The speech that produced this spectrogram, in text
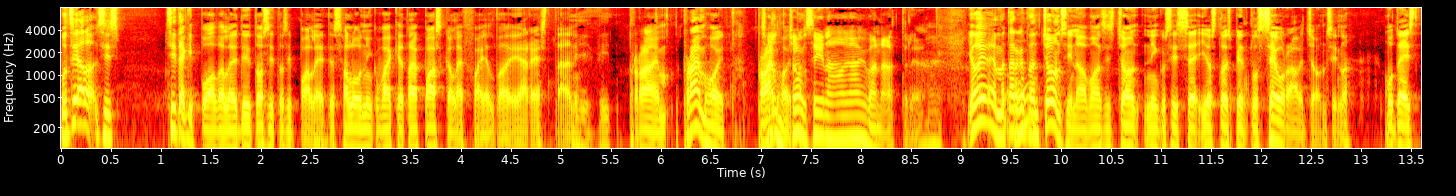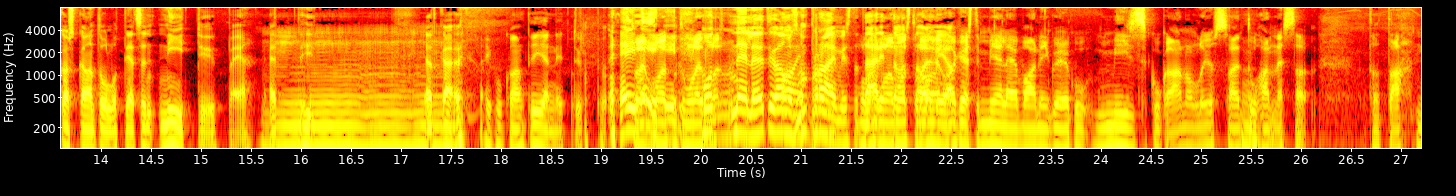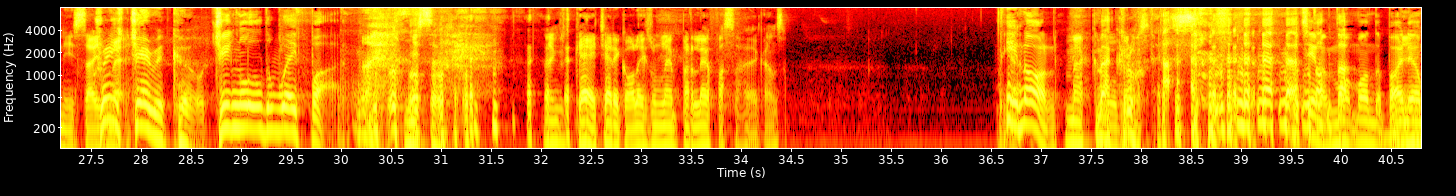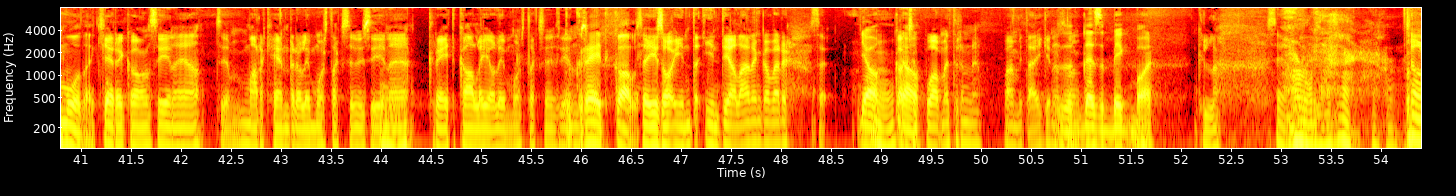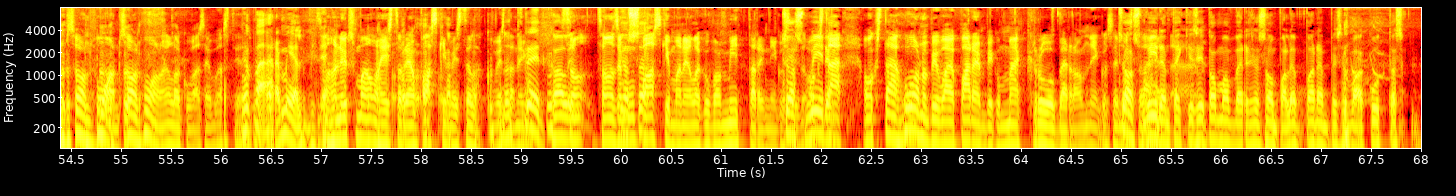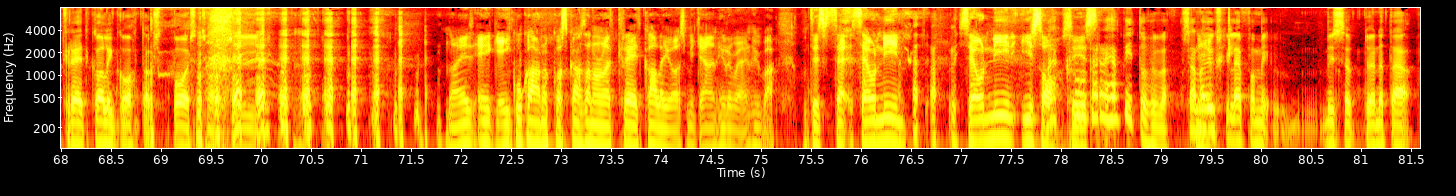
Mutta siellä on siis sitäkin puolta löytyy tosi tosi paljon. Et jos haluaa niinku vaikka jotain paskaleffailtoja järjestää, niin. Prime, Prime hoitaa. Prime John, hoitaa. John Cena on ihan hyvä näyttelijä. Joo, joo, en mä tarkoitan John Cenaa, vaan siis, John, niin siis se, jos olisi pitänyt tulla seuraava John Cena. Mutta ei sit koskaan tullut, tiedätkö, niitä tyyppejä. Et, Mm. jotka, Ei kukaan tiedä niitä tyyppejä. ei Tulee- niin, mulle- mulle- mutta mulle- ne löytyy Amazon Primeista mulla, mulla tähdittävästä tulee omia. oikeasti mieleen vaan niinku joku Miz, kuka on ollut jossain tuhannessa tota, niissä Chris Jericho, Jingle the Way Far. missä. Hei, Jericho oli sun lemppari leffassa heidän kanssa. Niin on. Mac Mac Rubens. Mut siinä on mo- monta painia muutenkin. Jericho on siinä ja Mark Henry oli muistaakseni siinä ja Great Kali oli muistaakseni siinä. Great Kali. Se iso int- intialainen kaveri, se Joo, kaksi ja joo. puoli metrinen vai mitä ikinä se There's on. a, there's a big boy. Kyllä. Se on, se on, se on, huono, se on huono elokuva, Sebastian. Väärä mielipide. Se on yksi maailmanhistorian paskimmista elokuvista. No, niin Kali- se, on, se on se mun Jossa- paskimman elokuvan mittari. Niin Joss siis, onko Whedon- tää, onks tää huonompi vai parempi kuin Mac Gruber on? Niin kuin se, mistä Whedon teki siitä oman version, se on paljon parempi, se vaan kuttas Great Kalin kohtaukset pois ja se on. No ei, ei, ei, kukaan ole koskaan sanonut, että Great Kali olisi mikään hirveän hyvä. Mutta siis se, se, on niin, se on niin iso. Mac siis, Gruber on ihan vittu hyvä. Sano Niin. yksikin leffa, mi- missä työnnetään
